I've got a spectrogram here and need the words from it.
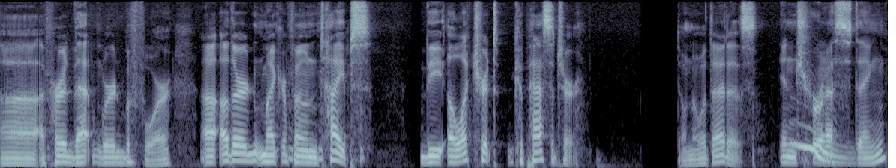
Uh, I've heard that word before. Uh, other microphone types, the electret capacitor. Don't know what that is. Hmm. Interesting.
